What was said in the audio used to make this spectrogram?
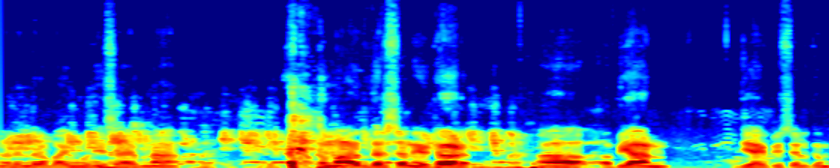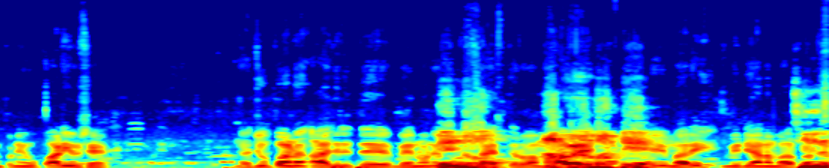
નરેન્દ્રભાઈ મોદી સાહેબના માર્ગદર્શન હેઠળ આ અભિયાન જીઆઈપીસીએલ કંપની ઉપાડ્યું છે. હજુ પણ આ જ રીતે બહેનોને પ્રોત્સાહિત કરવામાં આવે એવી મારી મીડિયાના મારફતે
